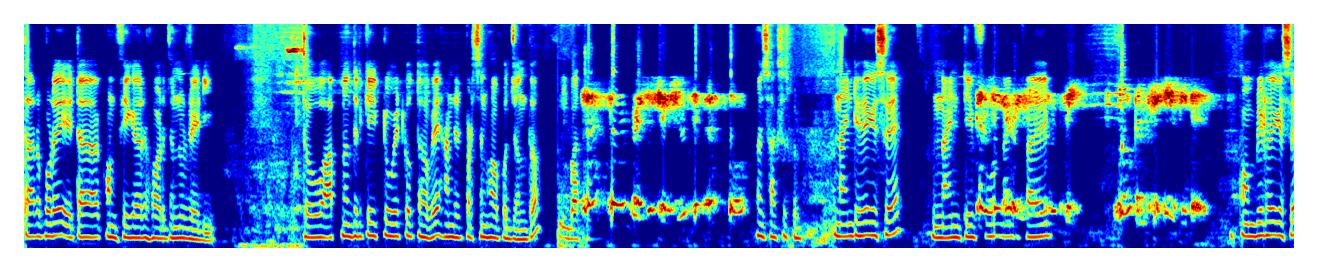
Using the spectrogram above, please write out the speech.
তারপরে এটা কনফিগার হওয়ার জন্য রেডি তো আপনাদেরকে একটু ওয়েট করতে হবে হান্ড্রেড পার্সেন্ট হওয়া পর্যন্ত। বাট. সাকসেসফুল নাইনটি হয়ে গেছে ninety four ninety five complete হয়ে গেছে।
